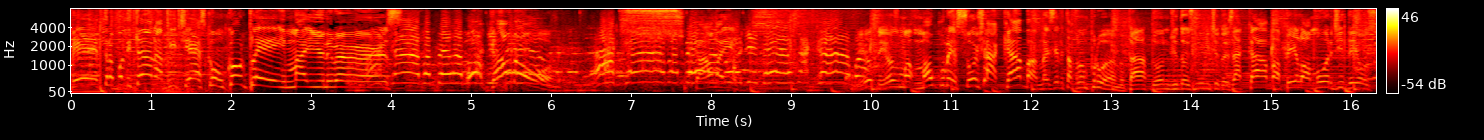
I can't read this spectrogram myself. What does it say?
Metropolitana BTS com Coldplay, My Universe. Acaba, pelo amor Ô, de calma, Deus! Acaba, pelo Calma aí. amor de Deus! Acaba! Meu Deus, ma- mal começou, já acaba, mas ele tá falando pro ano, tá? Do ano de 2022. Acaba, pelo amor de Deus.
